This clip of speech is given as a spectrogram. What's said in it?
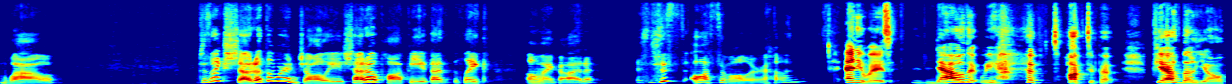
Wow. Just like shout out the word jolly, shout out Poppy. That's like, oh my God. It's just awesome all around. Anyways, now that we have talked about Pierre Dorion,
